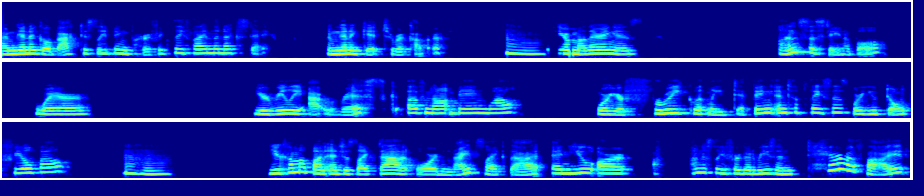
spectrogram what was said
I'm going to go back to sleeping perfectly fine the next day. I'm going to get to recover. Mhm. If your mothering is unsustainable, where you're really at risk of not being well, or you're frequently dipping into places where you don't feel well, Mhm. you come up on edges like that or nights like that, and you are honestly, for good reason, terrified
